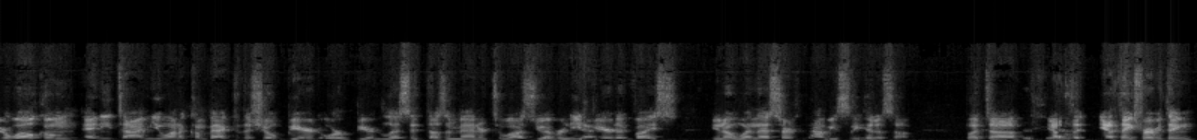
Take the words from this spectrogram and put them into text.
you're welcome anytime you want to come back to the show, beard or beardless. It doesn't matter to us. You ever need Yeah. beard advice? You know when that starts. Obviously, hit us up. But uh, you know, th- yeah, thanks for everything.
